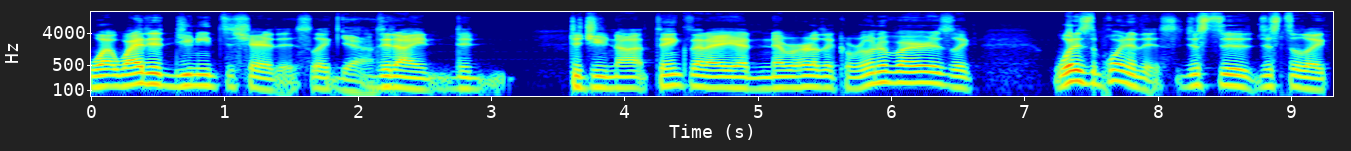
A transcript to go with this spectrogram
why why did you need to share this? Like, Yeah. did I did did you not think that I had never heard of the coronavirus? Like, what is the point of this? Just to just to like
